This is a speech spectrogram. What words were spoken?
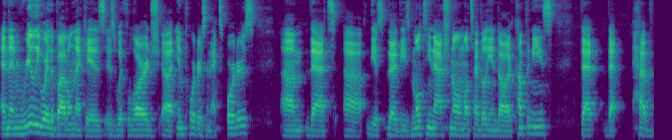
And then, really, where the bottleneck is, is with large uh, importers and exporters. Um, that uh, these, there are these multinational, multi-billion-dollar companies that that have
